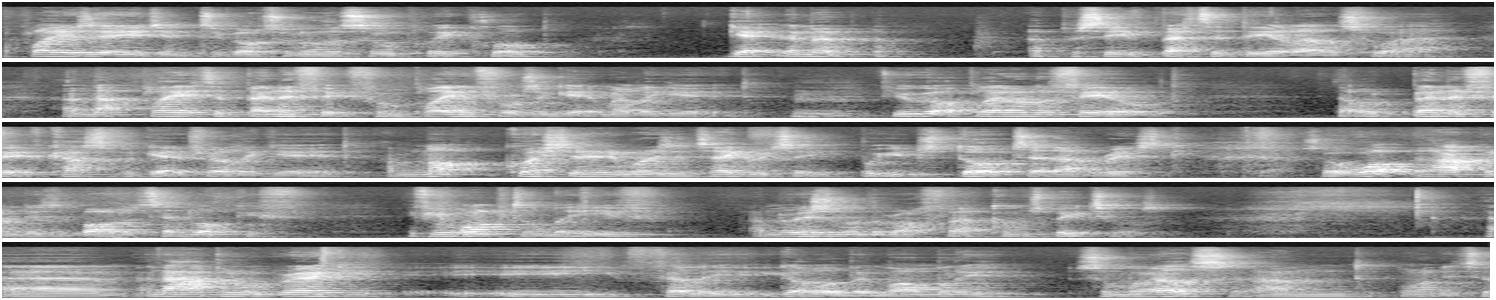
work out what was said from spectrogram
a player's agent to go to another Super League club, get them a, a, perceived better deal elsewhere, and that player to benefit from playing for us and getting relegated. Mm. If you've got a player on the field that would benefit if Castleford gets relegated, I'm not questioning anybody's integrity, but you just don't take that risk. Yeah. So what happened is the board had said, look, if if you want to leave and there is another offer, come speak to us. Um, and that happened with Greg. He, he felt he got a little bit more money somewhere else and wanted to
